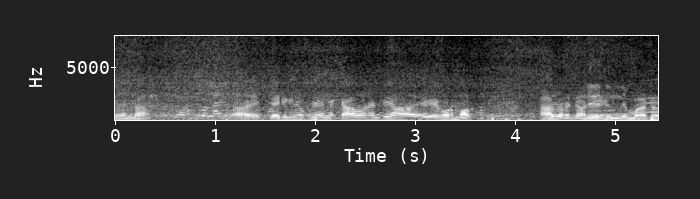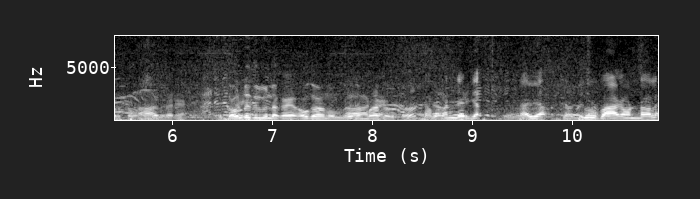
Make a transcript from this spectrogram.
ఏదన్నా జరిగినప్పుడు ఏమన్నా కావాలంటే ఇవ్వరు మాకు. ఆధార్ కార్డు లేదు, నేను మాట్లాడతాను. సరే. నాకు అవగాహన ఉంది నేను మాట్లాడతాను. తప్పనిసరిగా. అయ్యా నువ్వు బాగా ఉండాలి.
